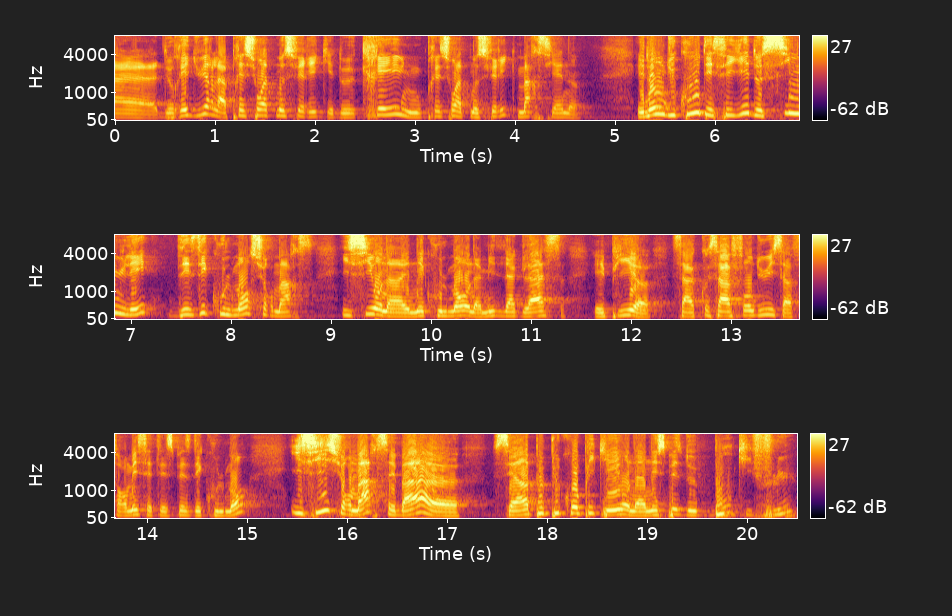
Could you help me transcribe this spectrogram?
euh, de réduire la pression atmosphérique et de créer une pression atmosphérique martienne. Et donc du coup d'essayer de simuler des écoulements sur Mars. Ici on a un écoulement, on a mis de la glace et puis euh, ça, a, ça, a, fondu et ça a formé cette espèce d'écoulement. Ici sur Mars, eh ben, euh, c'est un peu plus compliqué. On a une espèce de boue qui flue.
